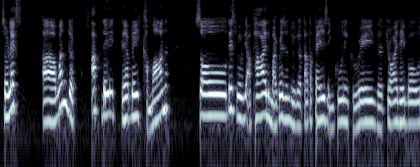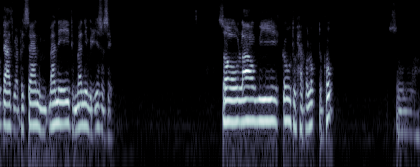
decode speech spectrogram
So let's run the update database command. So this will apply the migration to your database including create the join table that represent many to many relationship. So now we go to have a look the code. So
